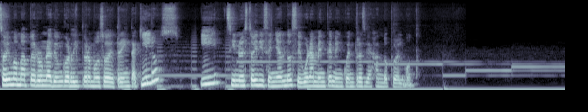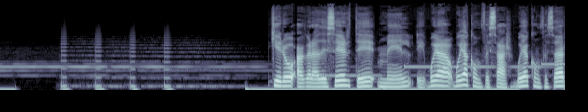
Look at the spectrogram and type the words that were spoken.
Soy mamá perruna de un gordito hermoso de 30 kilos y si no estoy diseñando seguramente me encuentras viajando por el mundo. Quiero agradecerte, Mel. Eh, voy, a, voy a confesar, voy a confesar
